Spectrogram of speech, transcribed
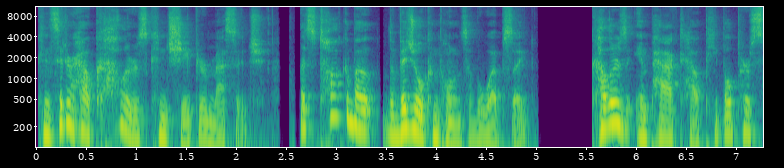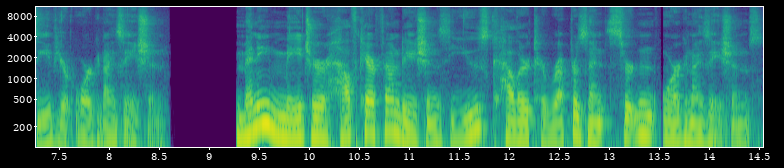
Consider how colors can shape your message. Let's talk about the visual components of a website. Colors impact how people perceive your organization. Many major healthcare foundations use color to represent certain organizations.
